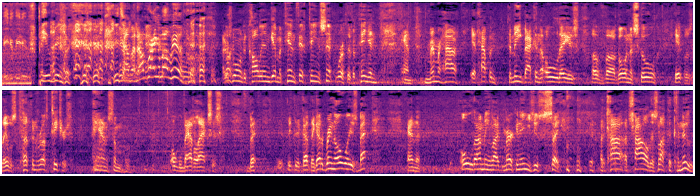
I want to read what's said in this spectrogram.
Be do, be do. Beetle Beetle. you talking about, don't bring him up here. I just wanted to call in and give them a 10, 15 cent worth of opinion. And remember how it happened to me back in the old days of uh, going to school? It was, they was tough and rough teachers. Man, some old battle axes. But they, they got, they got to bring the old ways back. And the old, I mean, like American Indians used to say, a, ki- a child is like a canoe.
